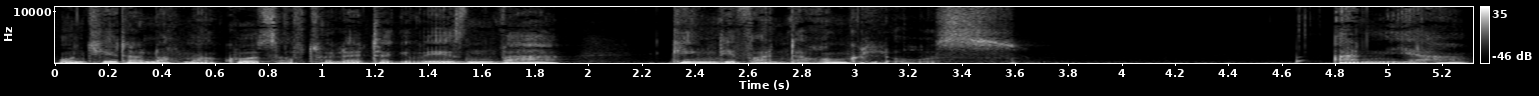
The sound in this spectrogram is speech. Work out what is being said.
und jeder noch mal kurz auf Toilette gewesen war, ging die Wanderung los. Anja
